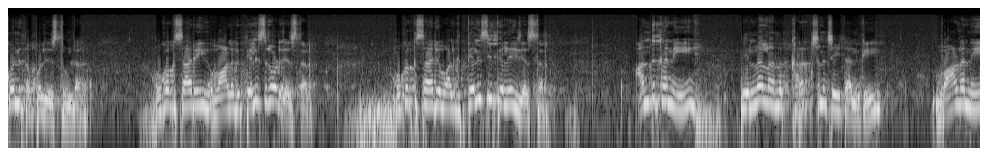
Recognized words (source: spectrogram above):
కొన్ని తప్పులు చేస్తుంటారు ఒక్కొక్కసారి వాళ్ళకి తెలిసి కూడా చేస్తారు. ఒక్కొక్కసారి వాళ్ళకి తెలిసి తెలియజేస్తారు. అందుకని పిల్లలను కరెక్షన్ చేయటానికి వాళ్ళని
